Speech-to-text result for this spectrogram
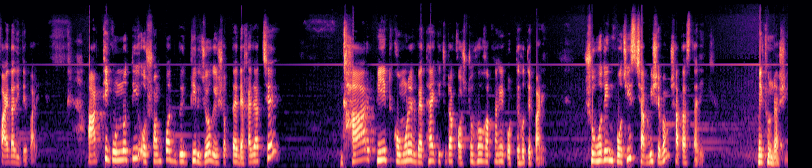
ফায়দা দিতে পারে। আর্থিক উন্নতি ও সম্পদ বৃদ্ধির যোগ এই সপ্তাহে দেখা যাচ্ছে। ঘাড়, পিঠ, কোমরের ব্যথায় কিছুটা কষ্ট হোক আপনাকে করতে হতে পারে। শুভ দিন পঁচিশ, ছাব্বিশ এবং সাতাশ তারিখ। মিথুন রাশি।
